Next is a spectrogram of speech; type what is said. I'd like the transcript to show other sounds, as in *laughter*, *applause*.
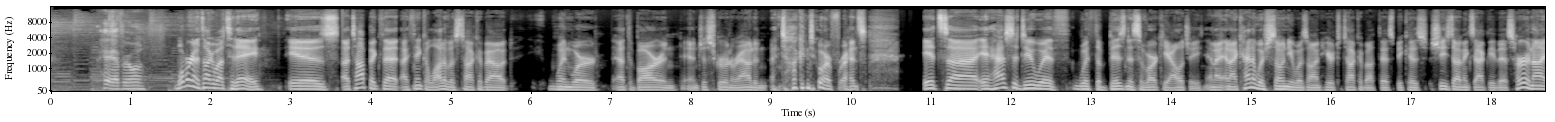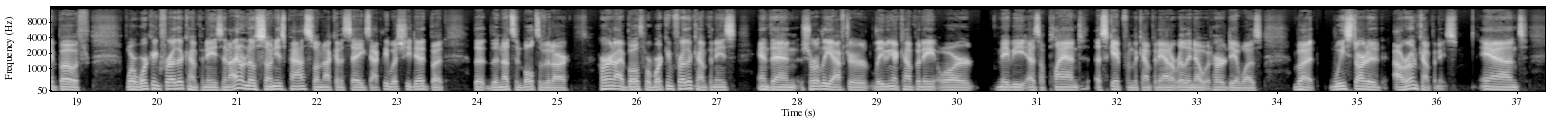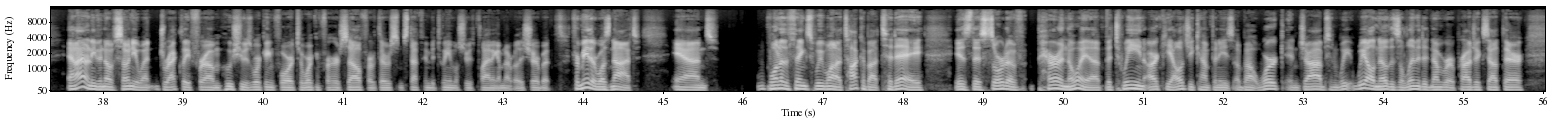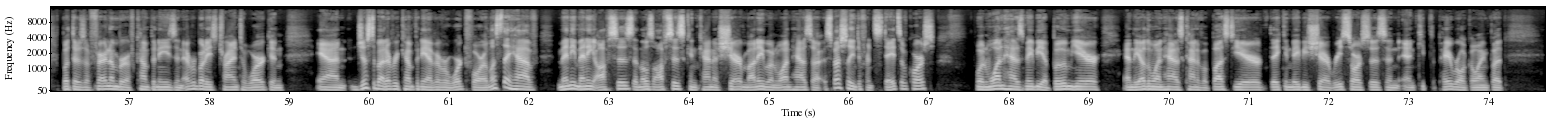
Hey, everyone. What we're going to talk about today is a topic that I think a lot of us talk about when we're at the bar and, and just screwing around and, and *laughs* talking to our friends. It's uh, it has to do with with the business of archaeology, and I and I kind of wish Sonia was on here to talk about this because she's done exactly this. Her and I both were working for other companies, and I don't know Sonia's past, so I'm not going to say exactly what she did, but the the nuts and bolts of it are her and I both were working for other companies, and then shortly after leaving a company or maybe as a planned escape from the company, I don't really know what her deal was, but we started our own companies, and and I don't even know if Sonia went directly from who she was working for to working for herself, or if there was some stuff in between while she was planning. I'm not really sure, but for me, there was not. And one of the things we want to talk about today is this sort of paranoia between archaeology companies about work and jobs. And we, we all know there's a limited number of projects out there, but there's a fair number of companies and everybody's trying to work. And, and just about every company I've ever worked for, unless they have many, many offices and those offices can kind of share money when one has a, especially in different states, of course, when one has maybe a boom year and the other one has kind of a bust year, they can maybe share resources and, and keep the payroll going. But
